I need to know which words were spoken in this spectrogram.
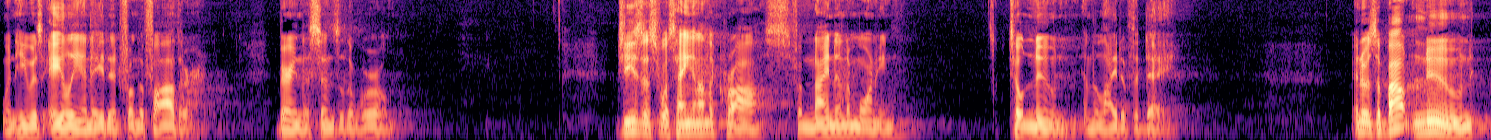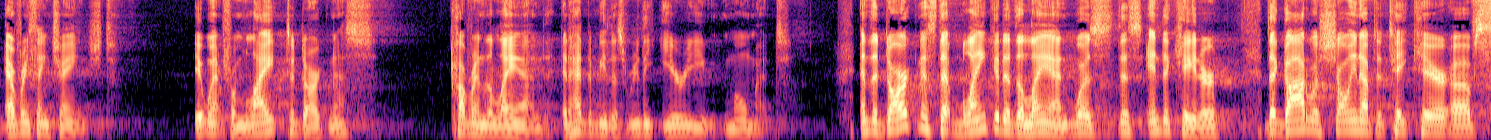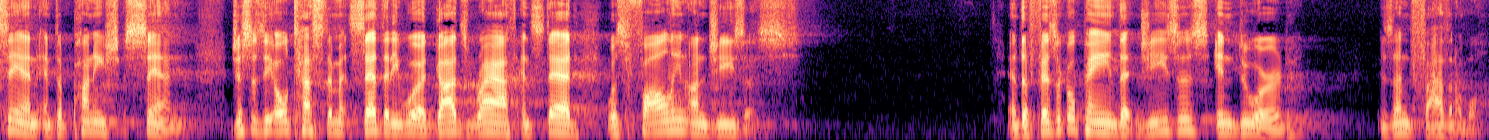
when he was alienated from the Father bearing the sins of the world. Jesus was hanging on the cross from nine in the morning till noon in the light of the day. And it was about noon, everything changed. It went from light to darkness, covering the land. It had to be this really eerie moment. And the darkness that blanketed the land was this indicator that God was showing up to take care of sin and to punish sin. Just as the Old Testament said that he would, God's wrath instead was falling on Jesus. And the physical pain that Jesus endured is unfathomable.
